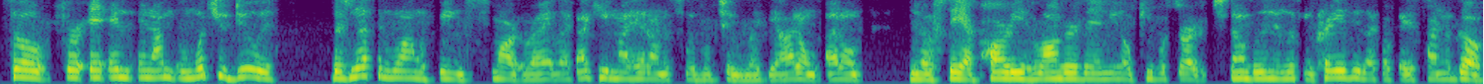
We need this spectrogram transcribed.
So for and and, I'm, and what you do is there's nothing wrong with being smart, right? Like I keep my head on a swivel too. Like yeah, I don't I don't you know stay at parties longer than you know people start stumbling and looking crazy. Like okay, it's time to go.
